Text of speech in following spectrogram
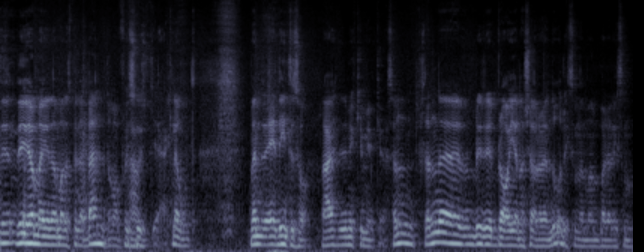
Det, det, det gör man ju när man spelar badminton. Man får ju så jäkla ont. Men det är det är inte så. Nej, det är mycket mjukare. Sen, sen eh, blir det bra genomkörare ändå liksom när man börjar liksom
